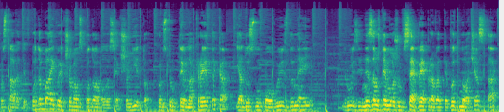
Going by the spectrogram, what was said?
поставити вподобайку, якщо вам сподобалось. Якщо ні, то конструктивна критика. Я дослуховуюсь до неї. Друзі, не завжди можу все виправити водночас, так?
